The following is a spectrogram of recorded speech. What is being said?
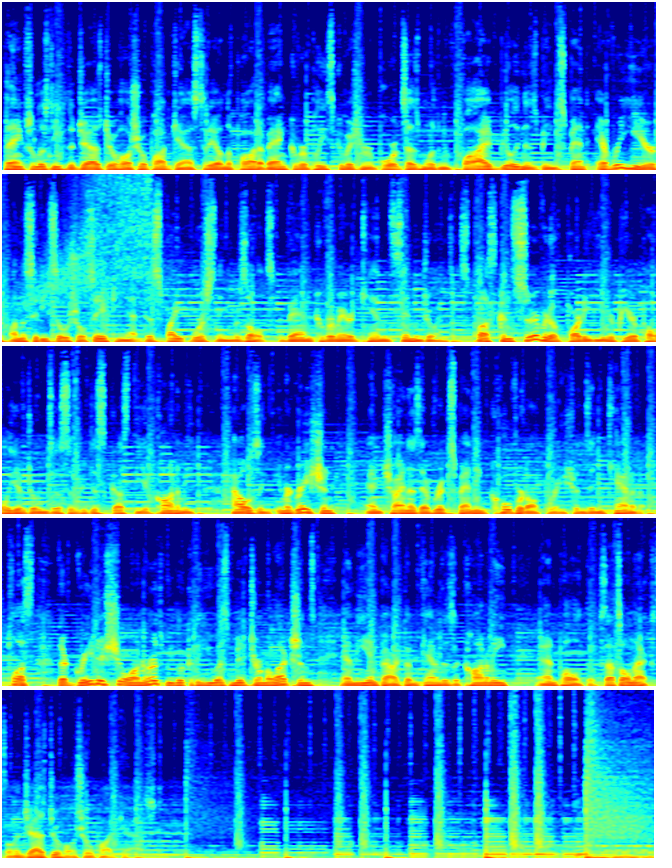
Thanks for listening to the Jas Johal Show podcast. Today on the pod, a Vancouver Police Commission report says more than five billion is being spent every year on the city's social safety net, despite worsening results. Vancouver Mayor Ken Sim joins us. Plus, Conservative Party leader Pierre Poilievre joins us as we discuss the economy, housing, immigration, and China's ever-expanding covert operations in Canada. Plus, their greatest show on earth, we look at the U.S. midterm elections and the impact on Canada's economy and politics. That's all next on the Jas Johal Show podcast.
